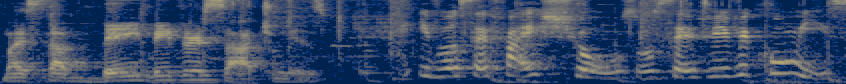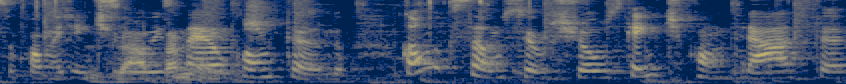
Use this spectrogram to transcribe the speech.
mas tá bem, bem versátil mesmo. E você faz shows, você vive com isso, como a gente viu o Ismael Exatamente. contando. Como que são os seus shows? Quem te contrata?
